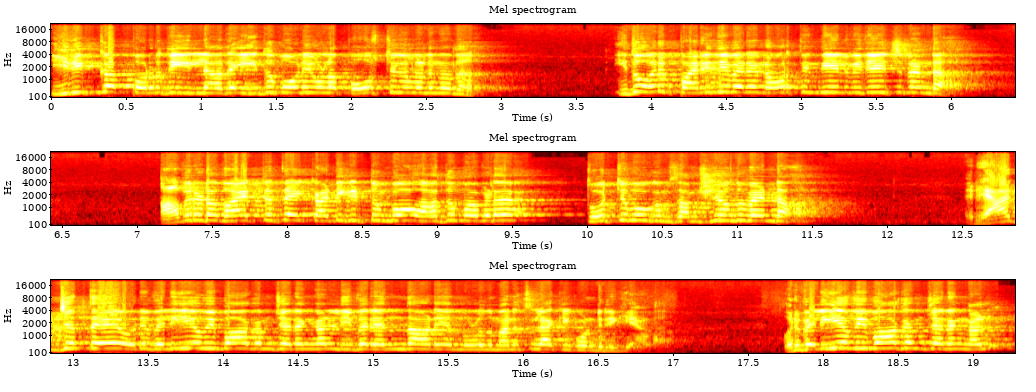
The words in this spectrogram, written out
ഇരിക്കപ്പൊറുതിയില്ലാതെ ഇതുപോലെയുള്ള പോസ്റ്റുകൾ ഇടുന്നത്. ഇത് ഒരു പരിധിവരെ നോർത്ത് ഇന്ത്യയിൽ വിജയിച്ചിട്ടുണ്ട്. അവരുടെ വയറ്റത്തെ കടി കിട്ടുമ്പോൾ അതും അവിടെ തോറ്റുപോകും. സംശയമൊന്നും വേണ്ട. രാജ്യത്തെ ഒരു വലിയ വിഭാഗം ജനങ്ങൾ ഇവരെന്താണ് എന്നുള്ളത് മനസ്സിലാക്കിക്കൊണ്ടിരിക്കുകയാണ്. ഒരു വലിയ വിഭാഗം ജനങ്ങൾ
